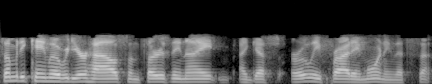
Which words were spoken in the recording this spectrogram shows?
somebody came over to your house on Thursday night. I guess early Friday morning. That's. Uh,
